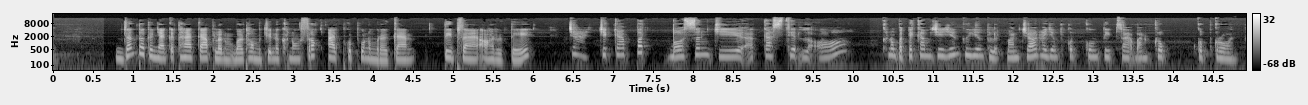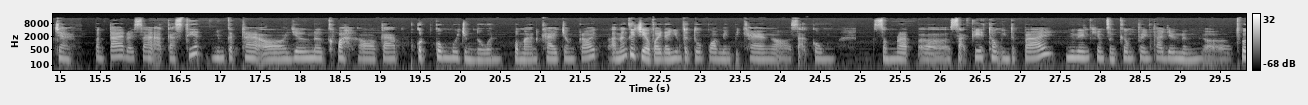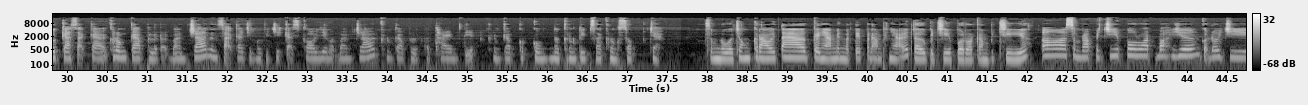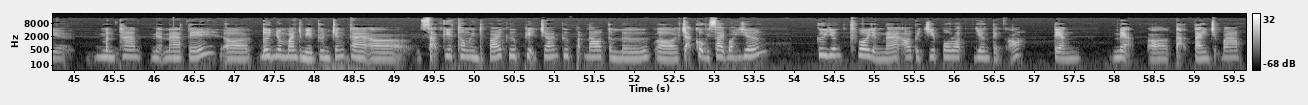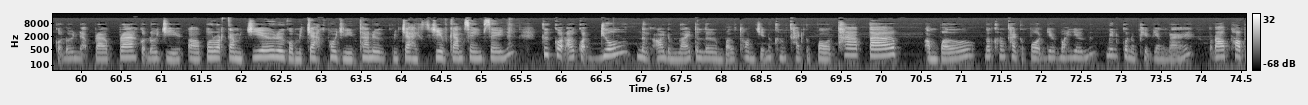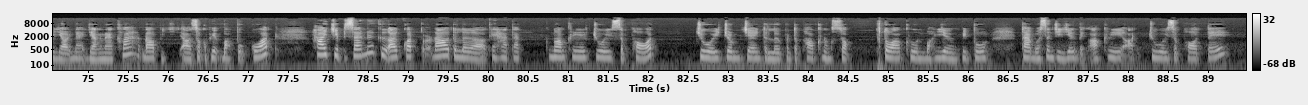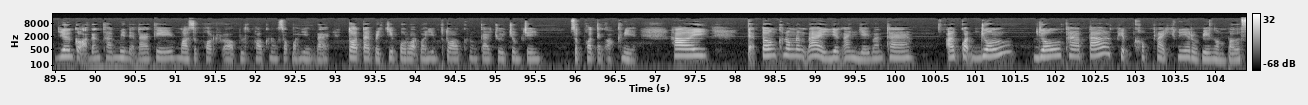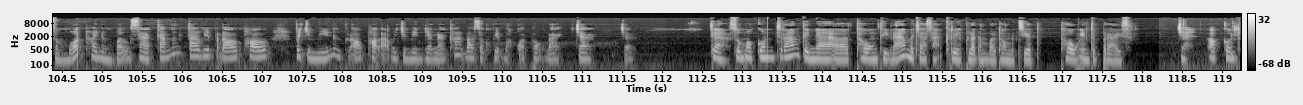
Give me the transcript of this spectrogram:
អញ្ចឹងតើកញ្ញាគិតថាការផលិតអំបិលធម្មជាតិនៅក្នុងស្រុកអាចផ្គត់ផ្គង់តម្រូវការទីផ្សារអស់ឬទេចាជាការពិតបើសិនជាអាកាសធាតុល្អក្នុងប្រទេសកម្ពុជាយើងគឺយើងផលិតបានច្រើនហើយយើងផ្គត់ផ្គង់ទីផ្សារបានគ្រប់គ្រប់គ្រាន់ចា៎ប៉ុន្តែដោយសារអាកាសធាតុខ្ញុំគិតថាយើងនៅខ្វះការផ្គត់ផ្គង់មួយចំនួនប្រហែលខែចុងក្រោយអាហ្នឹងគឺជាអ្វីដែលខ្ញុំទទួលព័ត៌មានពីខាងសហគមន៍ សម្រាប់សហគ្រាសធុង Enterprise នាងខ្ញុំសង្ឃឹមឃើញថាយើងនឹងធ្វើការសហការក្នុងការផលិតឲ្យបានច្រើននិងសហការជាមួយវិជាកសិករយើងឲ្យបានច្រើនក្នុងការផលិតបន្ថែមទៀតក្នុងការផ្គត់ផ្គង់នៅក្នុងទីផ្សារក្នុងស្រុកចា៎សំណួរចុងក្រោយតើកញ្ញាមានមតិផ្ដាំផ្ញើទៅប្រជាពលរដ្ឋកម្ពុជាអឺសម្រាប់ប្រជាពលរដ្ឋរបស់យើងក៏ដូចជាមិនថាអ្នកណាទេអឺដូចខ្ញុំបានជំរាបជូនអញ្ចឹងថាអឺសហគ្រាសធុង Enterprise គឺភាគច្រើនគឺផ្ដោតទៅលើចក្ខុវិស័យរបស់យើង គឺយើងធ្វើយ៉ាងណាឲ្យប្រជាពលរដ្ឋយើងទាំងអស់ទាំងអ្នកតាក់តែងច្បាប់ក៏ដូចអ្នកប្រើប្រាស់ក៏ដូចជាពលរដ្ឋកម្ពុជាឬក៏ម្ចាស់ភោជនីយដ្ឋានឬម្ចាស់អាជីវកម្មផ្សេងផ្សេងហ្នឹងគឺគាត់ឲ្យគាត់យល់និងឲ្យតម្លៃទៅលើអំបិលធម្មជាតិនៅក្នុងខេត្តកពតថាតើអំបិលនៅក្នុងខេត្តកពតយើងរបស់យើងនឹងមានគុណភាពយ៉ាងណាផ្ដល់ផលប្រយោជន៍ណាយ៉ាងណាខ្លះដល់សុខភាពរបស់ពួកគាត់ហើយជាពិសេសនោះគឺឲ្យគាត់ផ្ដោតទៅលើគេហៅថានាំគ្នាជួយ support ជួយជ្រោមជ្រែងទៅលើផលិតផលក្នុងស្រុកផ្ទាល់ខ្លួនរបស់យើងពីព្រោះថាបើសិនជាយើងទាំងអស់គ្នាអត់ជួយ support ទេយើងក៏អត់ដឹងថាមានអ្នកណាគេមក support ផលិតផលក្នុងស្រុករបស់យើងដែរតើតែប្រជាពលរដ្ឋរបស់យើងផ្ទាល់ក្នុងការជួយជំរុញ support ទាំងអស់គ្នាហើយតកតងក្នុងនឹងដែរយើងអាចនិយាយបានថាឲ្យគាត់យល់យល់ថាតើភាពខុសប្លែកគ្នារវាងអំបិលសមុទ្រហើយនិងអំបិលឧស្សាហកម្មហ្នឹងតើវាផ្ដល់ផលវិជ្ជមាននិងផ្ដល់ផលអវិជ្ជមានយ៉ាងណាខ្លះដល់សុខភាពរបស់គាត់ផងដែរចា៎ចា៎ ចាសូមអរគុណច្រើនកញ្ញាថងធីតាម្ចាស់សហគ្រាសផលិតអំបិលធម្មជាតិថង Enterprise ចាអរគុណ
